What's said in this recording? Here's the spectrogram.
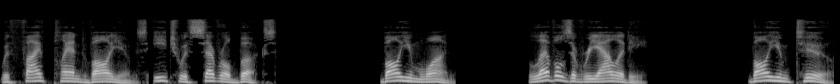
with five planned volumes each with several books. Volume 1. Levels of Reality Volume 2.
